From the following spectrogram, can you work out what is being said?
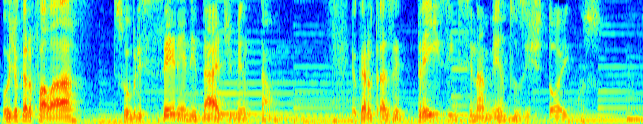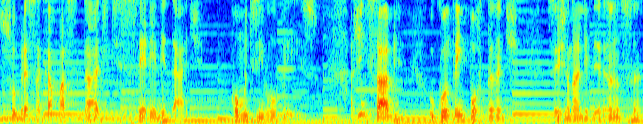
hoje eu quero falar sobre serenidade mental. Eu quero trazer três ensinamentos estoicos sobre essa capacidade de serenidade. Como desenvolver isso? A gente sabe o quanto é importante seja na liderança,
